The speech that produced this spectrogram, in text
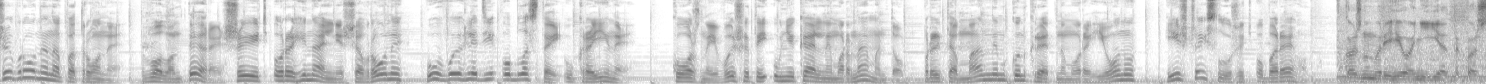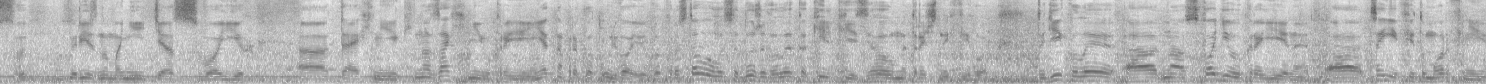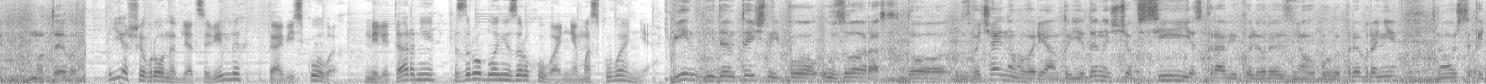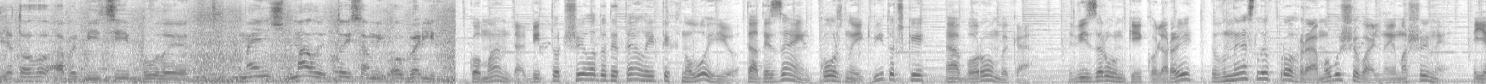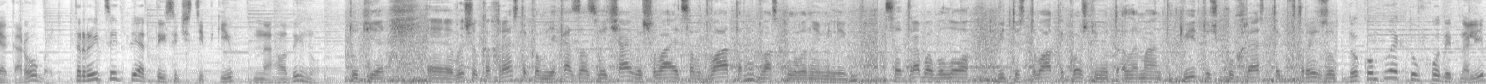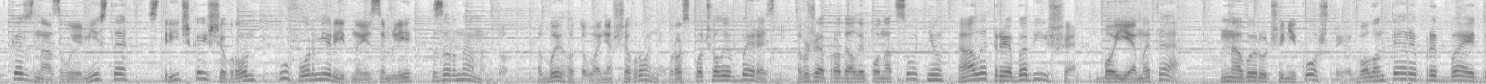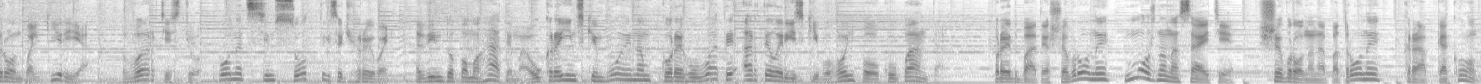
Шеврони на патрони. Волонтери шиють оригінальні шеврони у вигляді областей України. Кожний вишитий унікальним орнаментом, притаманним конкретному регіону і ще й служить оберегом. Кожному регіоні є також різноманіття своїх технік. На західній Україні, як, наприклад, у Львові, використовувалася дуже велика кількість геометричних фігур. Тоді, коли на сході України це є фітоморфні мотиви. Є шеврони для цивільних та військових, мілітарні, зроблені з урахуванням маскування. Він ідентичний по узорах до звичайного варіанту. Єдине, що всі яскраві кольори з нього були прибрані знову ж таки для того, аби бійці були менш мали той самий оберіг. Команда відточила до деталей технологію та дизайн кожної квіточки або ромбика. Візерунки й кольори внесли в програму вишивальної машини, яка робить 35 тисяч стіпків на годину. Тут є е, вишивка хрестиком, яка зазвичай вишивається в 2-2,5 мм. Це треба було відтестувати кожні от елементи: квіточку, хрестик, втризуб. До комплекту входить наліпка з назвою міста, стрічка й шеврон у формі рідної землі з орнаментом. Виготовлення шевронів розпочали в березні. Вже продали понад сотню, але треба більше, бо є мета. На виручені кошти волонтери придбають дрон Валькірія вартістю понад 700 тисяч гривень. Він допомагатиме українським воїнам коригувати артилерійський вогонь по окупантах. Придбати шеврони можна на сайті chevronenapаtroни.com.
